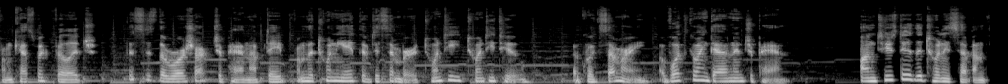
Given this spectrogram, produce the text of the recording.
from Keswick Village. This is the Rorshok Japan update from the 28th of December 2022. A quick summary of what's going down in Japan. On Tuesday the 27th,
